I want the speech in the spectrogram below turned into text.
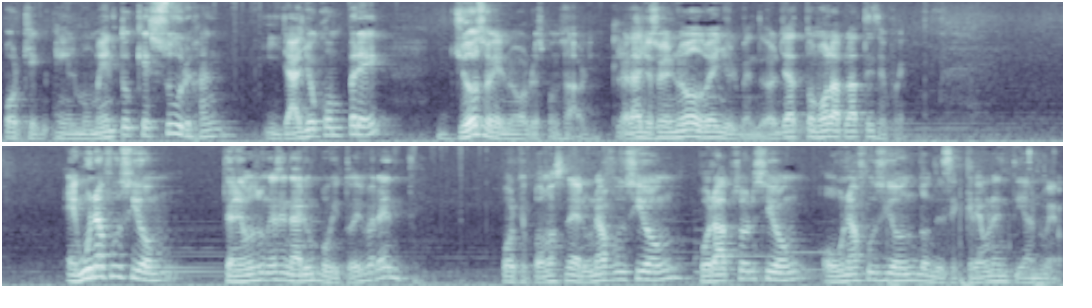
porque en el momento que surjan y ya yo compré, yo soy el nuevo responsable. Yo soy el nuevo dueño, el vendedor ya tomó la plata y se fue. En una fusión tenemos un escenario un poquito diferente, porque podemos tener una fusión por absorción o una fusión donde se crea una entidad nueva.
